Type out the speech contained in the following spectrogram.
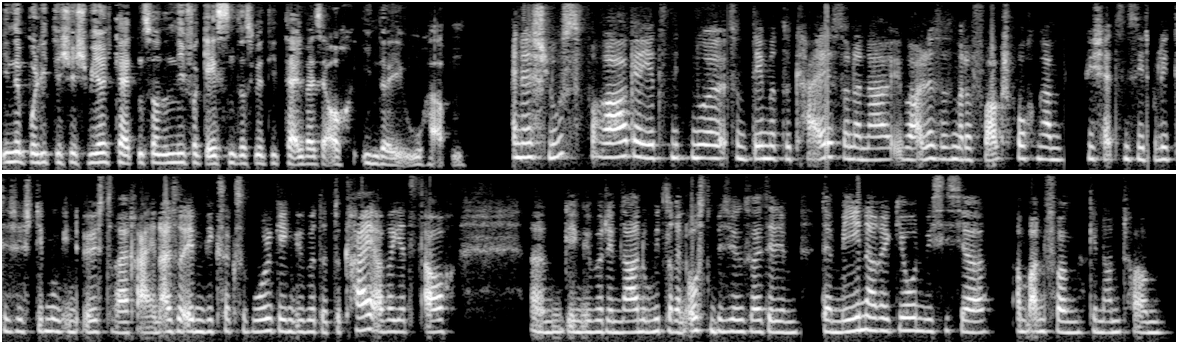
innenpolitische Schwierigkeiten, sondern nie vergessen, dass wir die teilweise auch in der EU haben. Eine Schlussfrage jetzt nicht nur zum Thema Türkei, sondern auch über alles, was wir davor gesprochen haben. Wie schätzen Sie die politische Stimmung in Österreich ein? Also eben, wie gesagt, sowohl gegenüber der Türkei, aber jetzt auch ähm, gegenüber dem Nahen und Mittleren Osten, beziehungsweise dem, der MENA-Region, wie Sie es ja am Anfang genannt haben.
